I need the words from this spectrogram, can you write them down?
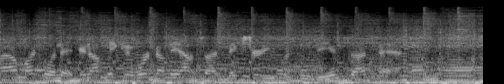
I'm Michael you're not making it work on the outside, make sure you listen to the inside pass.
